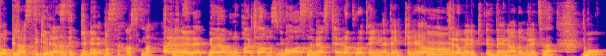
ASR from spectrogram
O plastik yapının Plastik gibi. kopması aslında. aynen öyle veya bunun parçalanması gibi. O aslında biraz terra proteinine denk geliyor. Hı hı. Telomerik e, DNA'dan üretilen. Bu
